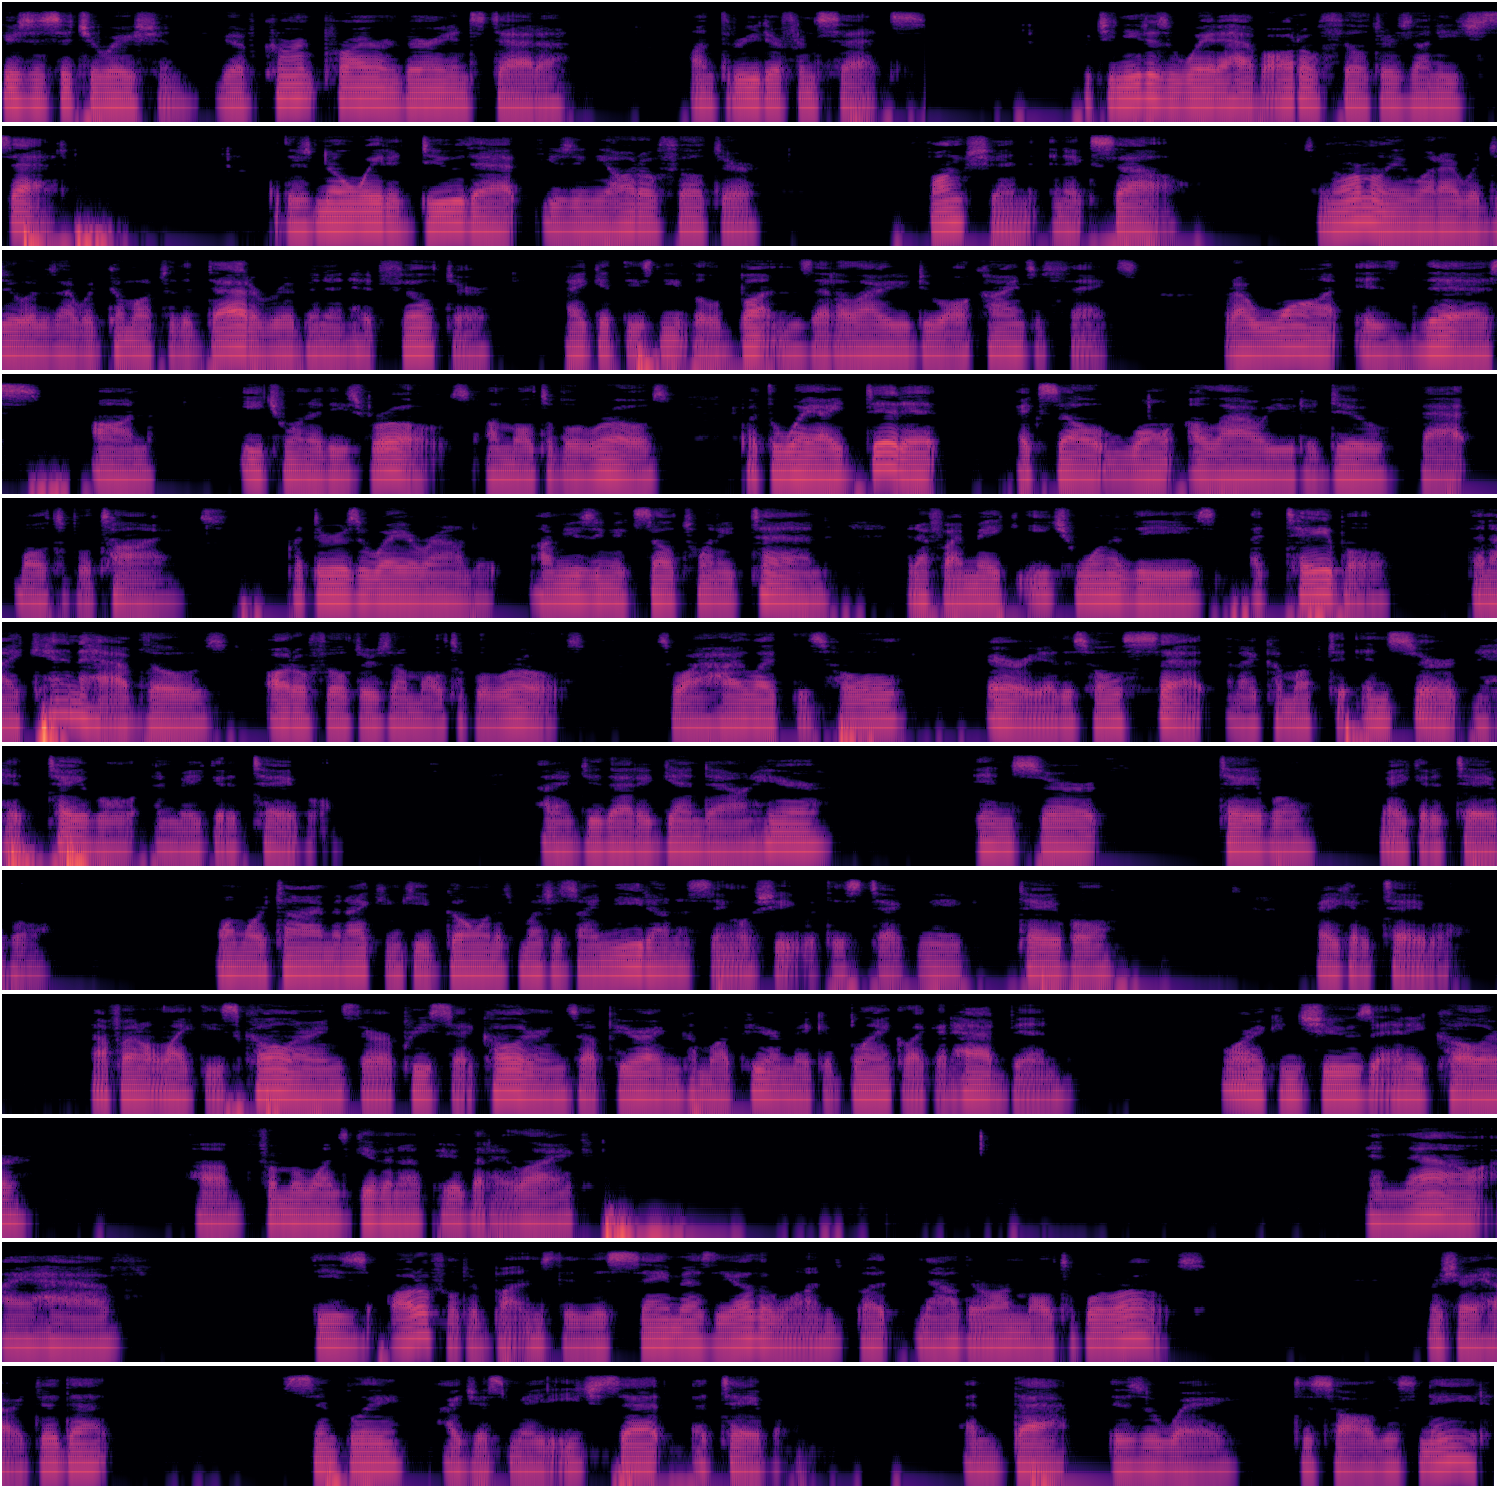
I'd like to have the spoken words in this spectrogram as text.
Here's the situation. You have current, prior, and variance data on three different sets. What you need is a way to have auto filters on each set. But there's no way to do that using the auto filter function in Excel. So normally what I would do is I would come up to the data ribbon and hit filter. I get these neat little buttons that allow you to do all kinds of things. What I want is this on each one of these rows, on multiple rows. But the way I did it, Excel won't allow you to do that multiple times. But there is a way around it. I'm using Excel 2010, and if I make each one of these a table, then I can have those auto filters on multiple rows. So I highlight this whole area, this whole set, and I come up to Insert and hit Table and make it a table. And I do that again down here. Insert, Table, make it a table. One more time, and I can keep going as much as I need on a single sheet with this technique. Table, make it a table. Now if I don't like these colorings, there are preset colorings up here. I can come up here and make it blank like it had been. Or I can choose any color um, from the ones given up here that I like. And now I have these autofilter buttons. They're the same as the other ones, but now they're on multiple rows. Let me show you how I did that. Simply, I just made each set a table. And that is a way to solve this need.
